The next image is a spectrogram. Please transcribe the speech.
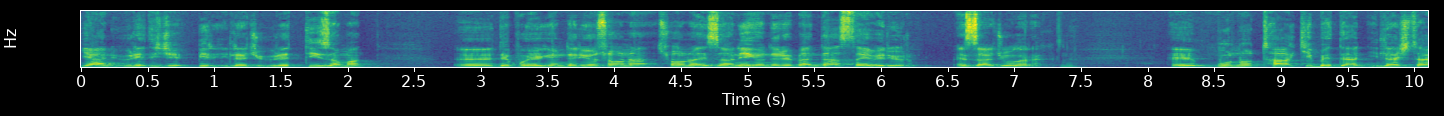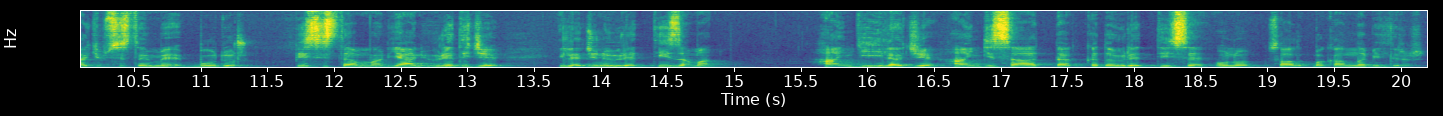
Yani üretici bir ilacı ürettiği zaman e, depoya gönderiyor sonra sonra eczaneye gönderiyor ben de hastaya veriyorum eczacı olarak. E, bunu takip eden ilaç takip sistemi budur. Bir sistem var. Yani üretici ilacını ürettiği zaman hangi ilacı hangi saat dakikada ürettiyse onu Sağlık Bakanlığı'na bildirir.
